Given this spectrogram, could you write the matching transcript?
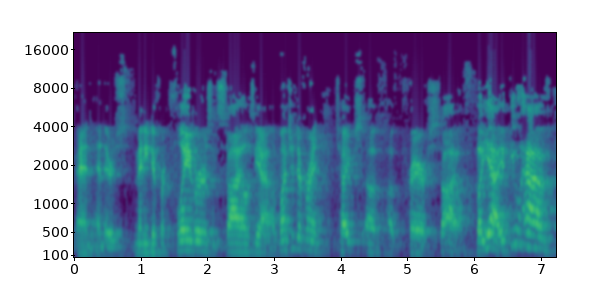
and, and there's many different flavors and styles. Yeah, a bunch of different types of, of prayer style. But yeah, if you have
